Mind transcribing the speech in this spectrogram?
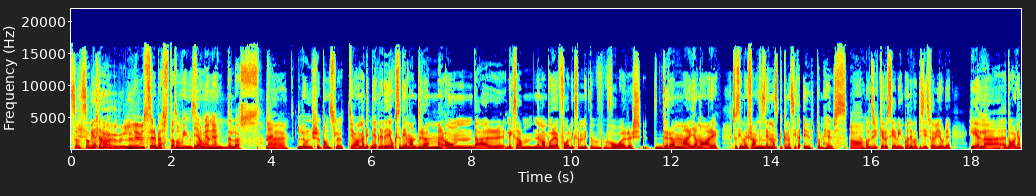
Så, så Vet kul! Lus är det bästa som finns, och Ja. då menar jag inte löss. Nej. Nej. Lunch utan slut. Ja, men det, vet ni, det är också det man drömmer om där, liksom, när man börjar få liksom, lite vårdrömmar i januari. Så ser man ju framför sig när man ska kunna sitta utomhus Ja. och dricka rosévin. Och det var precis vad vi gjorde hela dagen.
